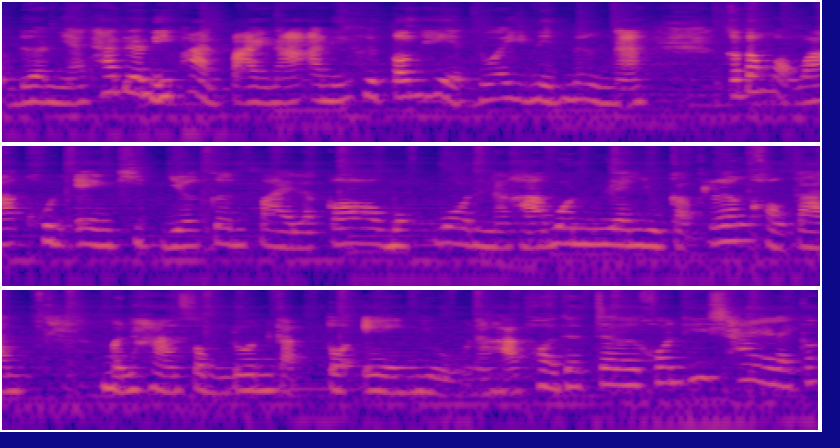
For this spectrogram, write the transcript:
ดเดือนนี้ถ้าเดือนนี้ผ่านไปนะ อันนี้คือต้นเหตุด้วยนิดนึงนะก็ต้องบอกว่าคุณเองคิดเยอะเกินไปแล้วก็วกวนนะคะ วนเวียนอยู่กับเรื่องของการเหมือนหาสมดุลกับตัวเองอยู่นะคะ พอจะเจอคนที่ใช่อะไรก็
